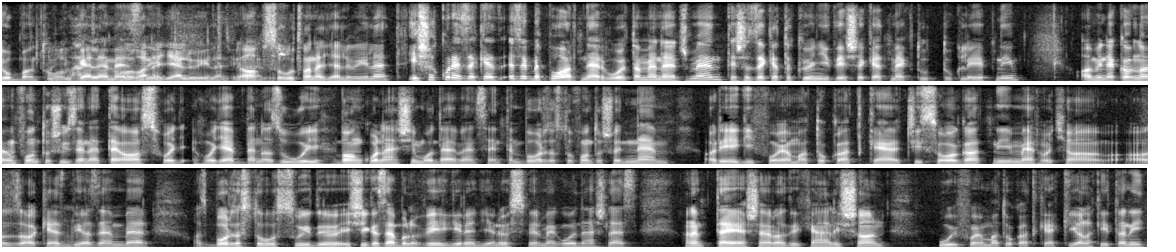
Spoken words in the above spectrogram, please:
jobban hol, tudjuk hát, elemezni. Hol van egy előélet. Világos. Abszolút van egy előélet. És akkor ezeket, ezekbe partner volt a menedzsment, és ezeket a könnyítéseket meg tudtuk lépni, aminek a nagyon fontos üzenete az, hogy, hogy ebben az új bankolási modellben szerintem borzasztó fontos, hogy nem a régi folyamatokat kell csiszolgatni, mert hogyha azzal kezdi mm. az ember, az borzasztó hosszú idő, és igazából a végére egy ilyen összfér megoldás lesz, hanem teljesen radikálisan új folyamatokat kell kialakítani,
